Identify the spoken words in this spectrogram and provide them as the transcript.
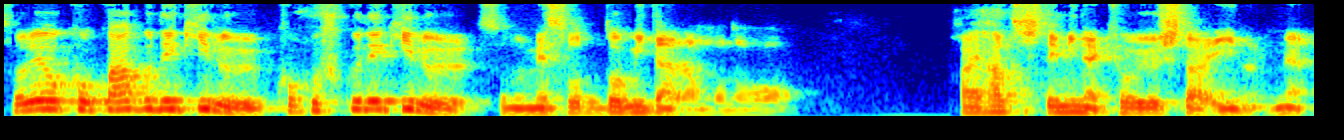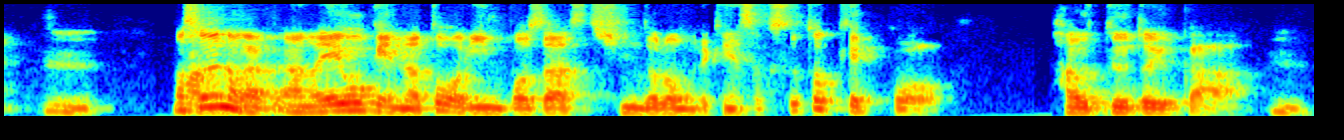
それを告白できる、克服できるそのメソッドみたいなものを開発してみんな共有したらいいのにね。うん。まあ、そういうのがあの英語圏だとインポザーシンドロームで検索すると結構、ハウトゥーというか、うん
